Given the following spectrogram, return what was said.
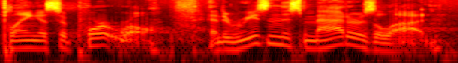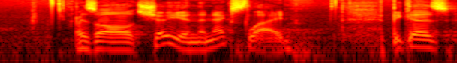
playing a support role. And the reason this matters a lot is I'll show you in the next slide. Because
